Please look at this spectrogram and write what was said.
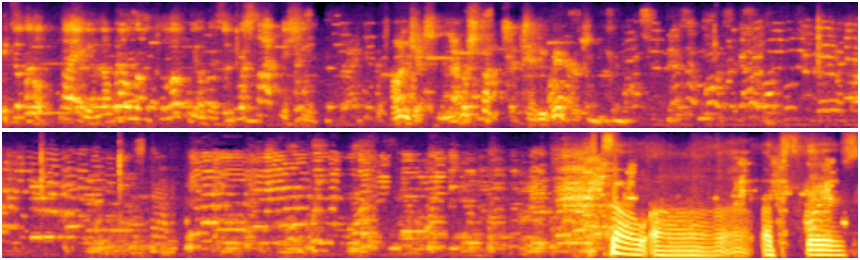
It's a little play on the well-known colloquialism for slot machine. The fun just never stops at Teddy Bear's. So, uh, upstairs,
